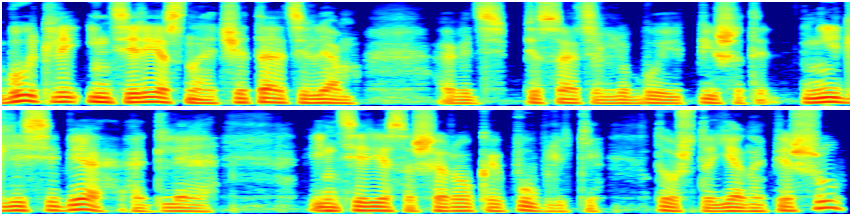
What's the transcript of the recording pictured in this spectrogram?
Будет ли интересно читателям, а ведь писатель любой пишет не для себя, а для интереса широкой публики, то, что я напишу,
